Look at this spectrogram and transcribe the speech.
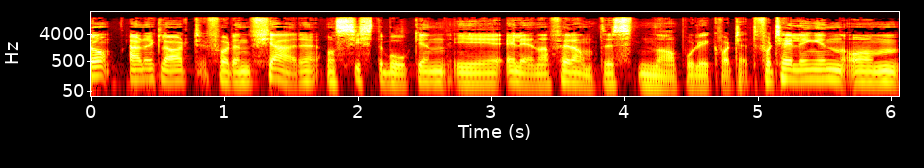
Så er det klart for den fjerde og siste boken i Elena Ferrantes Napoli-kvartett. Fortellingen om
